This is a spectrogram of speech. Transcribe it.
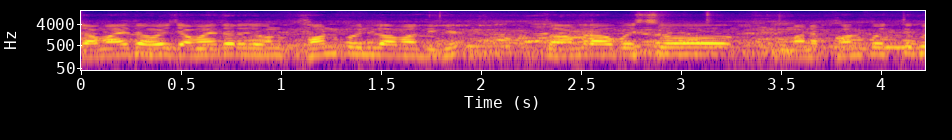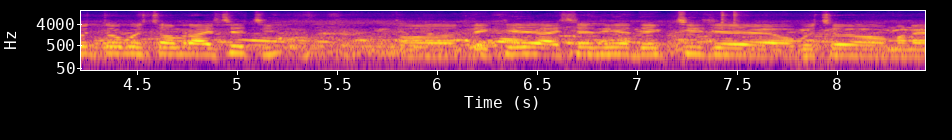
জামাইদা হয় জামাইদারা যখন ফোন করল আমাদেরকে, তো আমরা অবশ্য মানে ফোন করতে করতে অবশ্য আমরা এসেছি। তো দেখে এসে নিয়ে দেখছি যে অবশ্য মানে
